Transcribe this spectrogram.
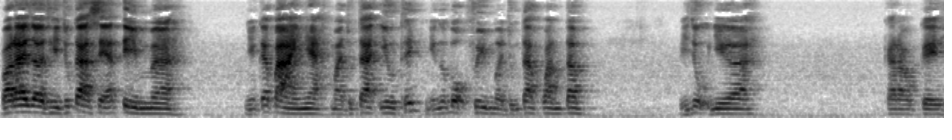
Và đây rồi thì chúng ta sẽ tìm à, những cái bài nhạc mà chúng ta yêu thích, những cái bộ phim mà chúng ta quan tâm. Ví dụ như à, karaoke.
